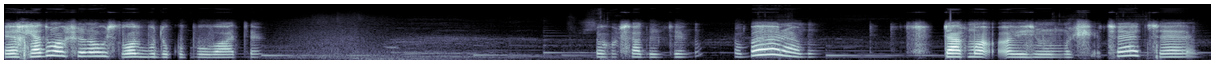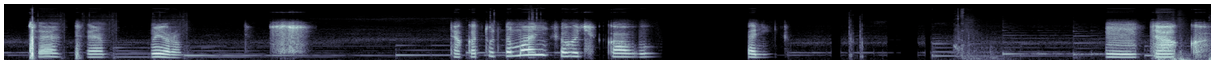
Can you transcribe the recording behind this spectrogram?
Ех, я думав, що новий слот буду купувати. Цього саду йти. Ну, беремо. Так, ми візьмемо ще це, це, це, це. Ну і робимо. Так, а тут немає нічого цікавого. Та ні. Так.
